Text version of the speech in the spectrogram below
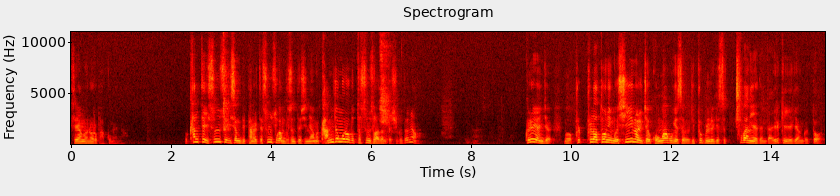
서양 언어로 바꾸면요. 칸트의 순수 이성 비판할 때 순수가 무슨 뜻이냐면 감정으로부터 순수하다는 뜻이거든요. 그래야 이제 뭐 플라톤이 뭐 시인을 저 공화국에서 Republic에서 추방해야 된다 이렇게 얘기한 것도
